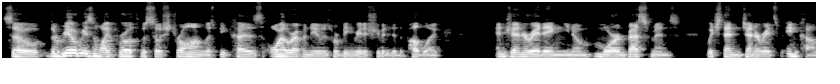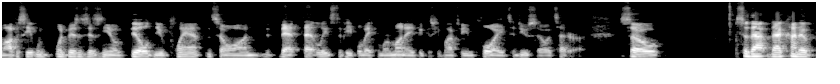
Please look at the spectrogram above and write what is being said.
So the real reason why growth was so strong was because oil revenues were being redistributed to the public and generating you know more investment which then generates income. Obviously when, when, businesses you know build new plant and so on that that leads to people making more money because people have to be employed to do so etc so so that that kind of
